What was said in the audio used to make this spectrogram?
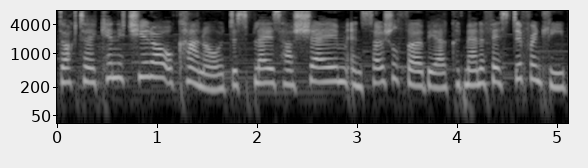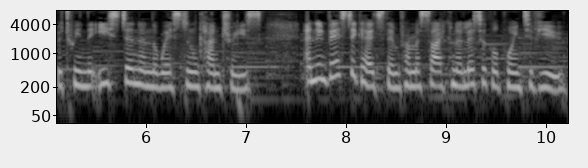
Dr. Kenichiro Okano displays how shame and social phobia could manifest differently between the Eastern and the Western countries and investigates them from a psychoanalytical point of view.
